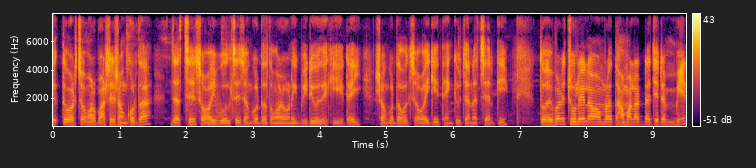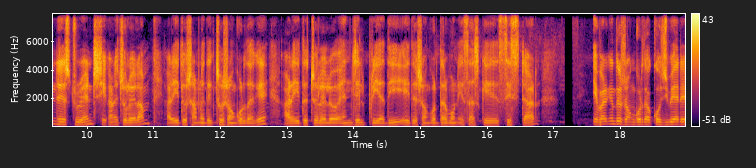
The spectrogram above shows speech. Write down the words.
দেখতে পাচ্ছ আমার পাশে শঙ্করদা যাচ্ছে। সবাই বলছে, শঙ্করদা, তোমার অনেক ভিডিও দেখি। এটাই। শঙ্করদা বলছে, সবাইকে থ্যাংক ইউ জানাচ্ছে আর কি। তো এবারে চলে এলাম আমরা ধামাল আড্ডা, যেটা মেন রেস্টুরেন্ট সেখানে চলে এলাম। আর এই তো সামনে দেখছ শঙ্করদাকে। আর এই তো চলে এলো অ্যাঞ্জেল প্রিয়াদি, এই তো শঙ্করদার বোন এসাসকে সিস্টার এবার কিন্তু শঙ্করদা কোচবিহারে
